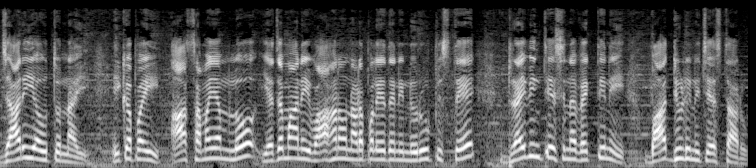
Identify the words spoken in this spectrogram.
జారీ అవుతున్నాయి. ఇకపై ఆ సమయంలో యజమాని వాహనం నడపలేదని నిరూపిస్తే డ్రైవింగ్ చేసిన వ్యక్తిని బాధ్యుడిని చేస్తారు.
